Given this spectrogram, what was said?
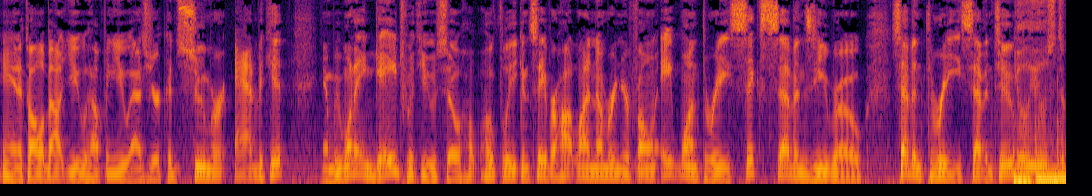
And it's all about you, helping you as your consumer advocate. And we want to engage with you. So ho- hopefully you can save our hotline number in your phone, 813 670 7372. You used to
